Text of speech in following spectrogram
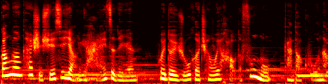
刚刚开始学习养育孩子的人，会对如何成为好的父母感到苦恼。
